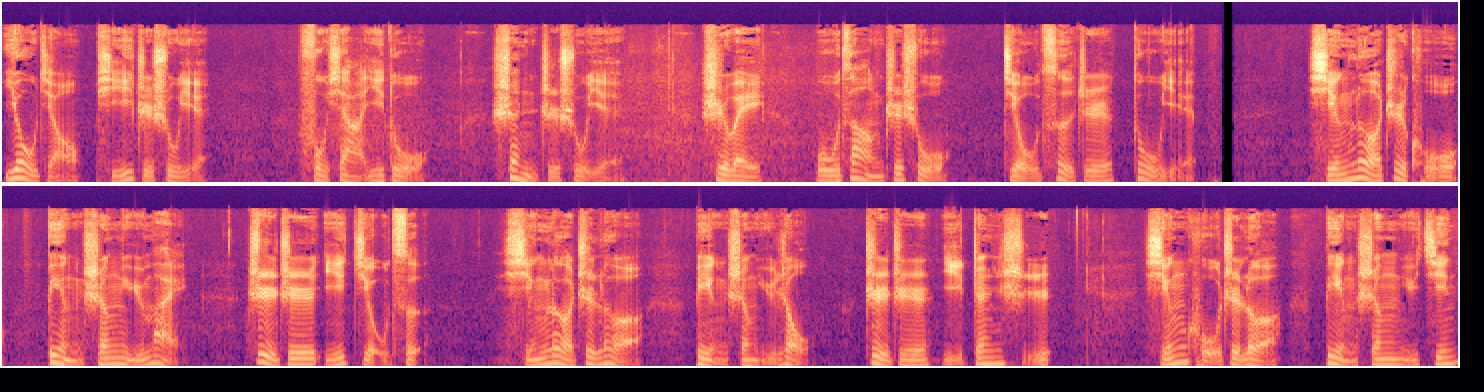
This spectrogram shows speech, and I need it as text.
右脚脾之数也。腹下一度，肾之数也。是谓五脏之数，九次之度也。行乐至苦，病生于脉。治之以九次，行乐至乐，病生于肉；治之以真实，行苦至乐，病生于筋；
